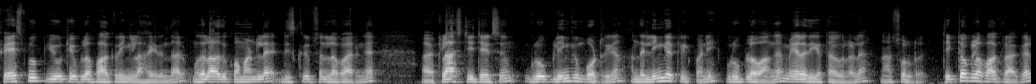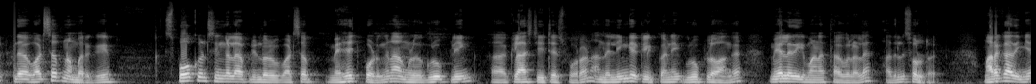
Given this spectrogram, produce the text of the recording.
ஃபேஸ்புக் யூடியூப்பில் பார்க்குறீங்களாக இருந்தால் முதலாவது கமெண்டில் டிஸ்கிரிப்ஷனில் பாருங்கள் கிளாஸ் டீட்டெயில்ஸும் குரூப் லிங்க்கும் போட்டிருக்கேன். அந்த லிங்கை கிளிக் பண்ணி குரூப்பில் வாங்க. மேலதிக தகவல்களை நான் சொல்கிறேன் டிக்டாக்ல பார்க்குறாக்கள் இந்த வாட்ஸ்அப் நம்பருக்கு ஸ்போக்கன் சிங்கிள் அப்படின்ற ஒரு வாட்ஸ்அப் மெசேஜ் போடுங்க. நான் உங்களுக்கு குரூப் லிங்க் கிளாஸ் டீட்டெயில்ஸ் போடுறேன். அந்த லிங்கை கிளிக் பண்ணி குரூப்பில் வாங்க. மேலதிகமான தகவல்களை அதில் சொல்கிறேன் மறக்காதீங்க.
